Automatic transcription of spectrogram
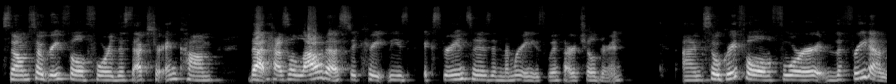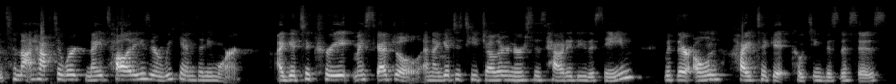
So I'm so grateful for this extra income that has allowed us to create these experiences and memories with our children. I'm so grateful for the freedom to not have to work nights, holidays, or weekends anymore. I get to create my schedule and I get to teach other nurses how to do the same with their own high ticket coaching businesses.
